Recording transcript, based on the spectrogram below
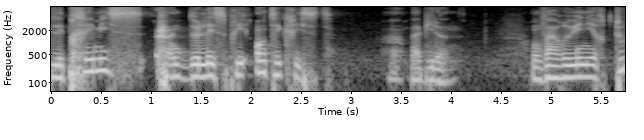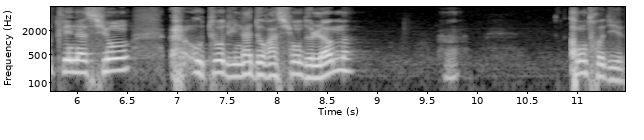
les prémices de l'esprit antéchrist, hein, Babylone. On va réunir toutes les nations autour d'une adoration de l'homme contre Dieu.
